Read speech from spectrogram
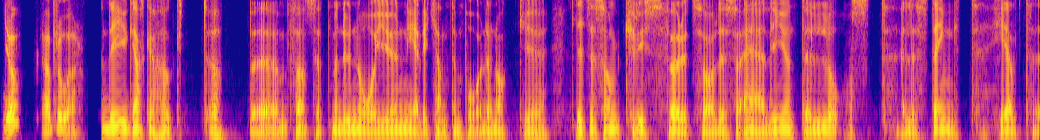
Ja, jag provar. Det är ju ganska högt upp eh, fönstret men du når ju nederkanten på den och eh, lite som kryss förutsade så är det ju inte låst eller stängt helt eh,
